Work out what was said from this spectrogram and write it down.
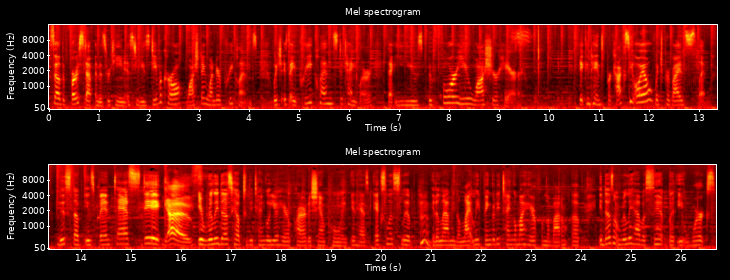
So the first step in this routine is to use DevaCurl Wash Day Wonder Pre-Cleanse, which is a pre-cleanse detangler that you use before you wash your hair. It contains pracaxi oil, which provides slip. This stuff is fantastic. Yes. It really does help to detangle your hair prior to shampooing. It has excellent slip. Mm. It allowed me to lightly finger detangle my hair from the bottom up. It doesn't really have a scent, but it works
